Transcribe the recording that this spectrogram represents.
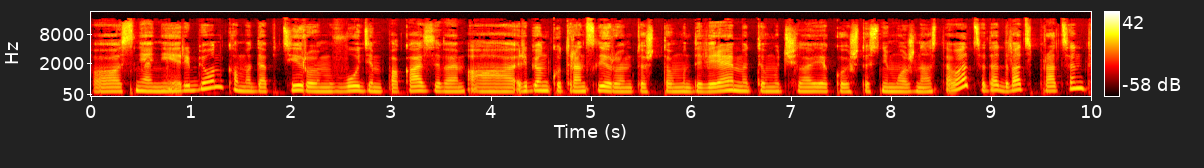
а, с няней и ребенком, адаптируем, вводим, показываем, а ребенку транслируем то, что мы доверяем этому человеку и что с ним можно оставаться. Да, 20%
